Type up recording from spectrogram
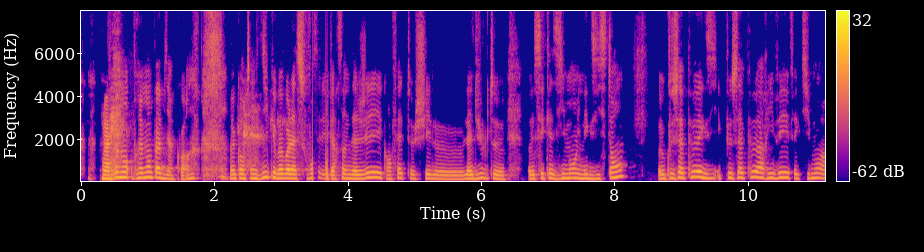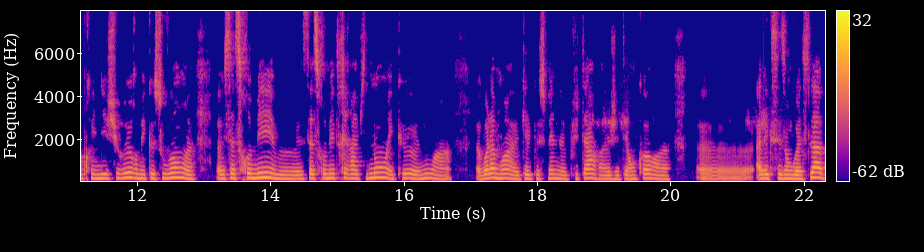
vraiment, vraiment pas bien quoi. Hein. Quand on se dit que bah, voilà, souvent c'est les personnes âgées et qu'en fait chez l'adulte c'est quasiment inexistant que ça peut que ça peut arriver effectivement après une déchirure, mais que souvent ça se remet, ça se remet très rapidement et que nous, voilà, moi, quelques semaines plus tard, j'étais encore avec ces angoisses-là.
